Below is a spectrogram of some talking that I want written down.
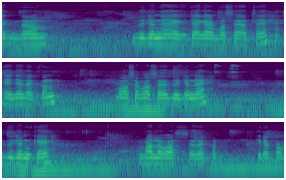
একদম দুজনে এক জায়গায় বসে আছে। এই যে দেখুন, বসে বসে দুজনে, দুজনকে ভালোবাসছে, দেখুন কীরকম।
